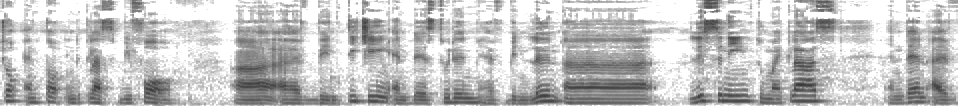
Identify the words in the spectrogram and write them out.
chalk and talk in the class before. Uh, I have been teaching and the student have been learn uh, listening to my class and then I've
